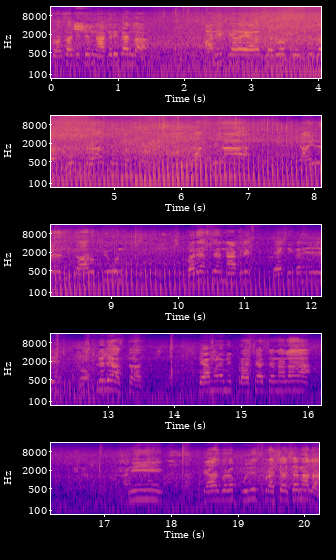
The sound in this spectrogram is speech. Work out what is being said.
सोसायटीतील नागरिकांना अनेक वेळा या सर्व गोष्टीचा खूप त्रास होत असतो. रात्रीला काही वेळेस दारू पिऊन बरेचसे नागरिक या ठिकाणी झोपलेले असतात. त्यामुळे मी प्रशासनाला आणि त्याचबरोबर पोलीस प्रशासनाला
